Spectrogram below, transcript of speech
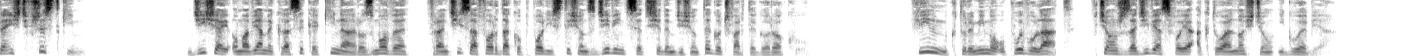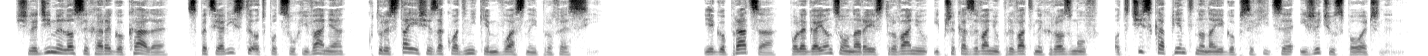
Cześć wszystkim! Dzisiaj omawiamy klasykę kina rozmowę Francisa Forda Coppoli z 1974 roku. Film, który mimo upływu lat wciąż zadziwia swoją aktualnością i głębia. Śledzimy losy Harego Kale, specjalisty od podsłuchiwania, który staje się zakładnikiem własnej profesji. Jego praca, polegającą na rejestrowaniu i przekazywaniu prywatnych rozmów, odciska piętno na jego psychice i życiu społecznym.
